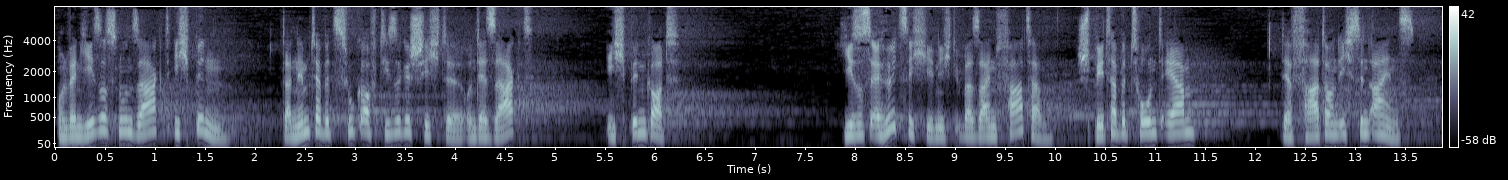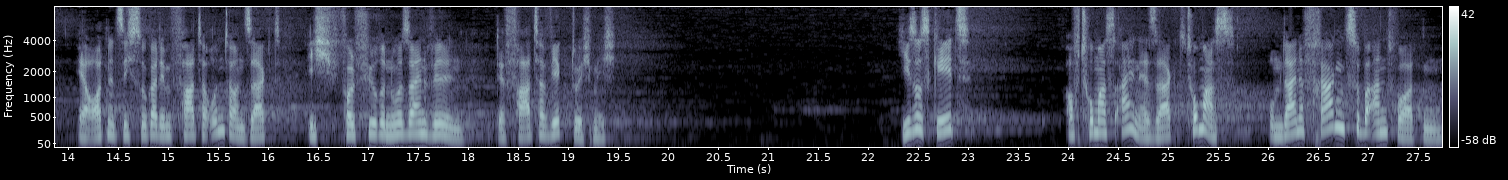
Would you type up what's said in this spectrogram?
Und wenn Jesus nun sagt, ich bin, dann nimmt er Bezug auf diese Geschichte und er sagt, ich bin Gott. Jesus erhöht sich hier nicht über seinen Vater. Später betont er, der Vater und ich sind eins. Er ordnet sich sogar dem Vater unter und sagt, ich vollführe nur seinen Willen der Vater wirkt durch mich. Jesus geht auf Thomas ein. Er sagt, Thomas, um deine Fragen zu beantworten,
